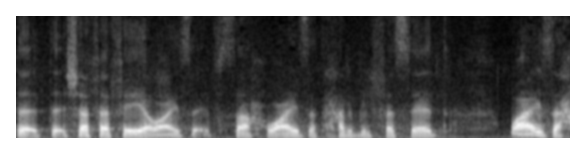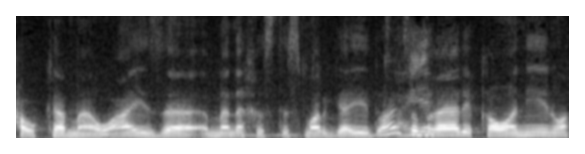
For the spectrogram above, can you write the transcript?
ت- شفافية وعايزة إفصاح وعايزة تحاربي الفساد وعايزة حوكمة وعايزة مناخ استثمار جيد وعايزة صحيح. تغيري قوانين و...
